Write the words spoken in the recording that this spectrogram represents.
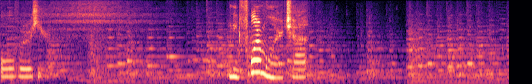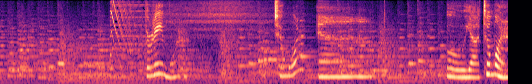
over here. We need four more, chat. Three more. Two more and... Ooh, yeah, two more.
